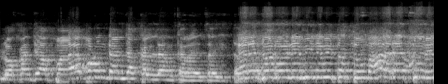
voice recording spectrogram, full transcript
लोकांच्या पाया पडून त्यांच्या कल्याण करायचा इथं कर जोडून विनवित तुम्हारे तुम्ही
